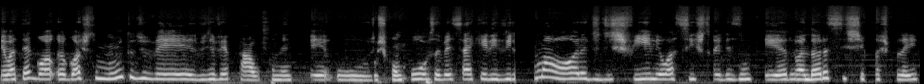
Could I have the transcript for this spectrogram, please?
Eu até go eu gosto muito de ver, de ver palco, né? Ver os, os concursos, às vezes sai aquele vídeo uma hora de desfile, eu assisto eles inteiros. Eu adoro assistir cosplay.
